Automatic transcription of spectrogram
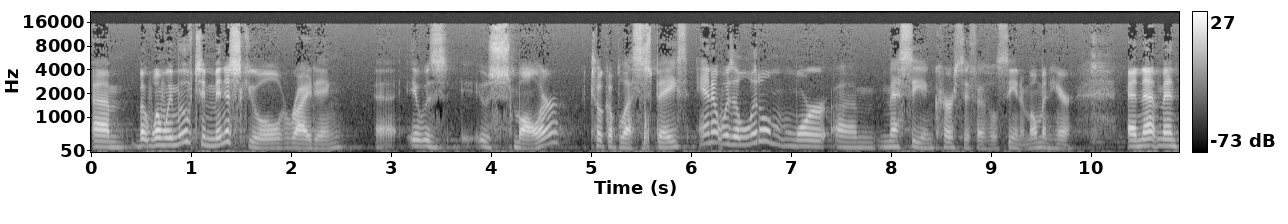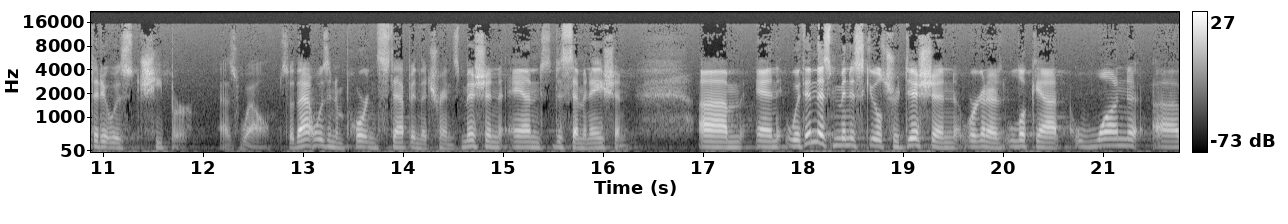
Um, but when we moved to minuscule writing, uh, it, was, it was smaller, took up less space, and it was a little more um, messy and cursive, as we'll see in a moment here. And that meant that it was cheaper as well. So that was an important step in the transmission and dissemination. Um, and within this minuscule tradition, we're going to look at one uh, uh,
